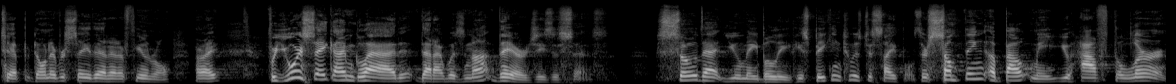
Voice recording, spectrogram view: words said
tip don't ever say that at a funeral, all right? For your sake, I'm glad that I was not there, Jesus says, so that you may believe. He's speaking to his disciples. There's something about me you have to learn.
